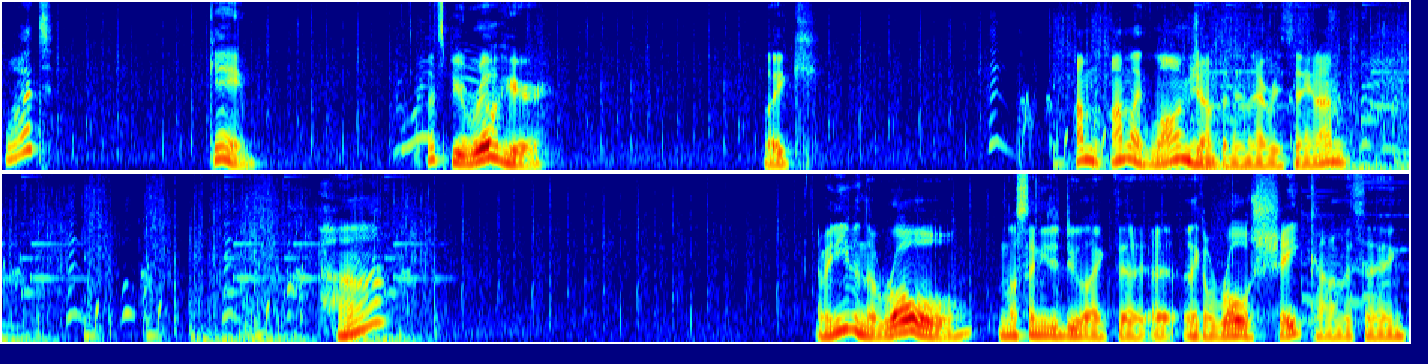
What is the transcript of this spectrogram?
What? Game. Let's be real here. Like, I'm I'm like long jumping and everything, and I'm Huh? I mean, even the roll, unless I need to do like the uh, like a roll shake kind of a thing.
